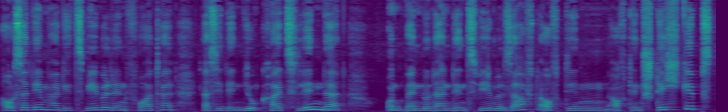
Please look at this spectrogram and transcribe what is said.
Außerdem hat die Zwiebel den Vorteil, dass sie den Juckreiz lindert und wenn du dann den Zwiebelsaft auf den, auf den Stich gibst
